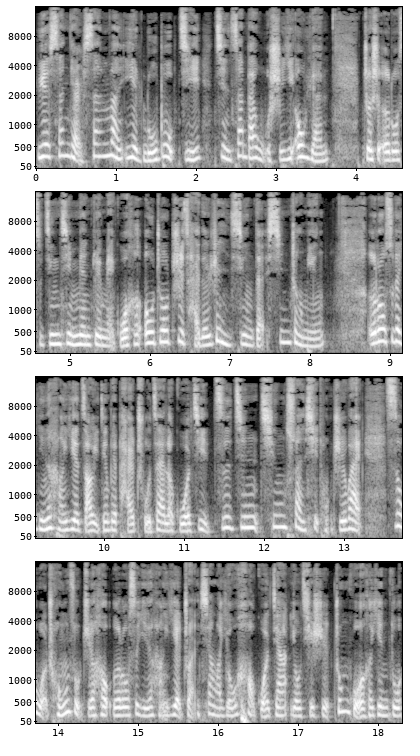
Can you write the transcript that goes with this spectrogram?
约三点三万亿卢布，即近三百五十亿欧元。这是俄罗斯经济面对美国和欧洲制裁的韧性的新证明。俄罗斯的银行业早已经被排除在了国际资金清算系统之外。自我重组之后，俄罗斯银行业转向了友好国家，尤其是中国和印度，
